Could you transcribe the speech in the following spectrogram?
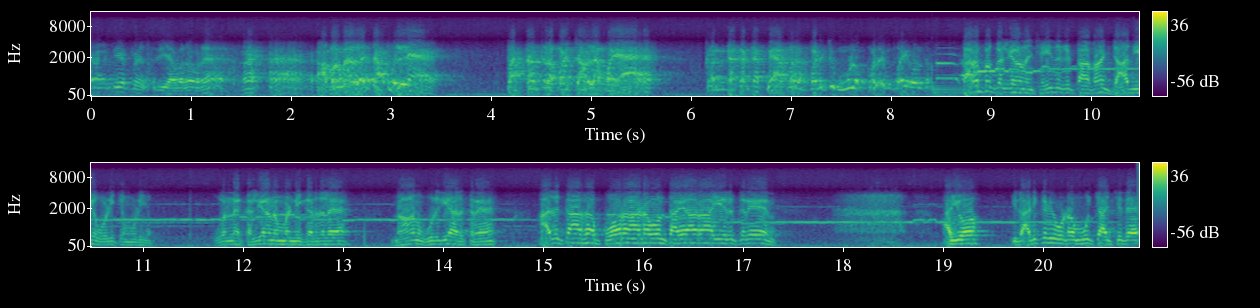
என்கிட்டயே பேசுறியா வர வர அவன் மேல தப்பு இல்ல. பட்டத்துல படிச்சான்ல போய கண்ட கண்ட பேப்பரை படிச்சு மூளை குறையும் போய் வந்து கலப்பு கல்யாணம் செய்துகிட்டாதான் ஜாதியை ஒழிக்க முடியும். உன்னை கல்யாணம் பண்ணிக்கிறதுல நான் உறுதியா இருக்கிறேன். அதுக்காக போராடவும் தயாரா இருக்கிறேன். ஐயோ இது அடிக்கடி விடுற மூச்சாச்சுதே.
